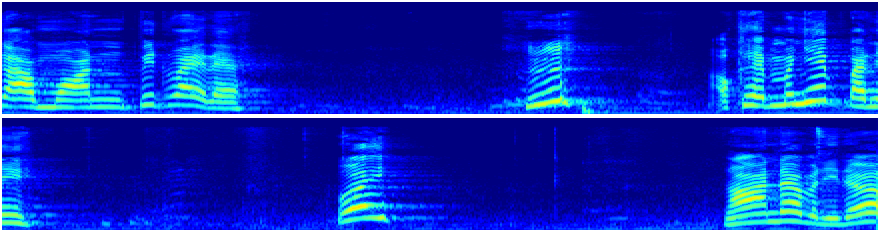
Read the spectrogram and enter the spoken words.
ก็เอาหมอนปิดไว้เลยหึเอาเข็มมาเย็บปะนี่เฮ้ย นอนเด้อปะดิเด้อ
